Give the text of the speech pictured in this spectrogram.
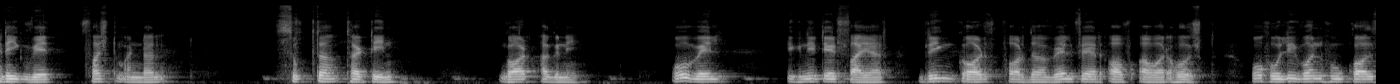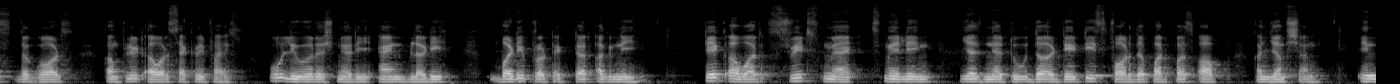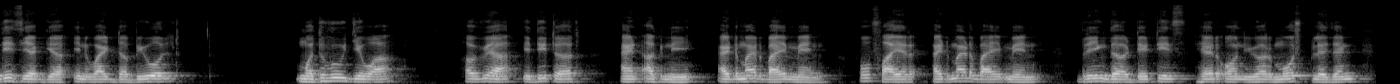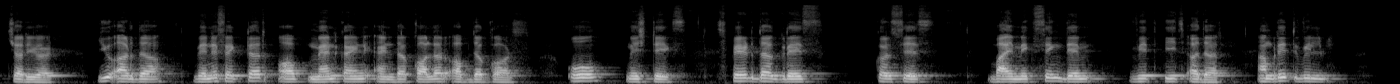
Rigveda, first mandala sukta thirteen god Agni. O well ignited fire, bring gods for the welfare of our host. O holy one who calls the gods, complete our sacrifice. O liberationary and bloody body protector Agni. Take our sweet smelling yajna to the deities for the purpose of consumption. In this yajna, invite the beloved Madhu Jiva, Havya, editor, and Agni, admired by men. O fire, admired by men, bring the deities here on your most pleasant chariot. You are the benefactor of mankind and the caller of the gods. O mystics, spread the grace curses by mixing them with each other. Amrit will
